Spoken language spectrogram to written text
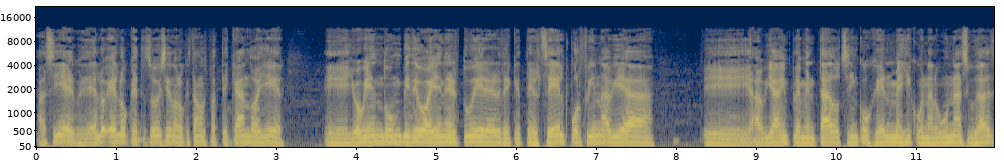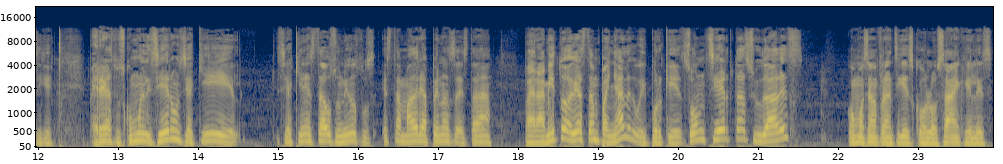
Así es, es lo, es lo que te estoy diciendo, lo que estamos platicando ayer eh, yo viendo un video ahí en el Twitter de que Telcel por fin había, eh, había implementado 5G en México en algunas ciudades. Dije, vergas, pues ¿cómo le hicieron? Si aquí, si aquí en Estados Unidos, pues esta madre apenas está... Para mí todavía están pañales, güey, porque son ciertas ciudades como San Francisco, Los Ángeles,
